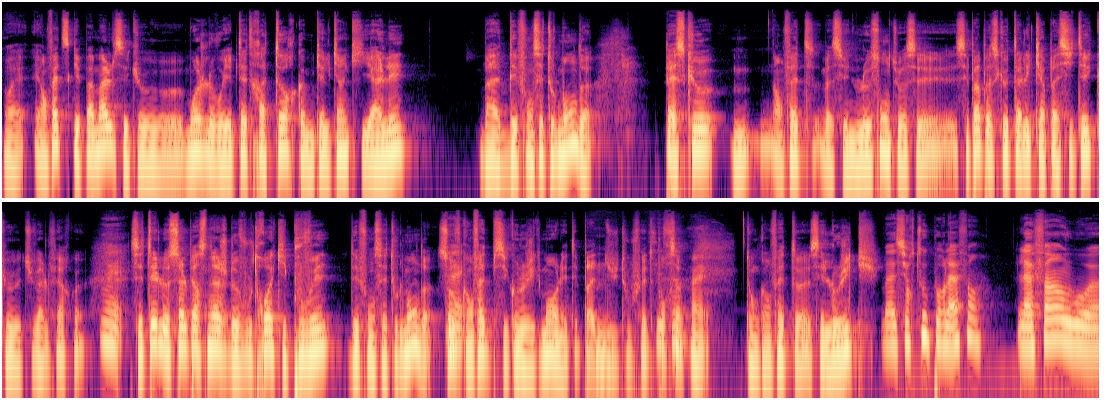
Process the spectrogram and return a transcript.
Ouais. Et en fait, ce qui est pas mal, c'est que moi, je le voyais peut-être à tort comme quelqu'un qui allait bah, défoncer tout le monde. Parce que, en fait, bah, c'est une leçon, tu vois. C'est c'est pas parce que t'as les capacités que tu vas le faire, quoi. Ouais. C'était le seul personnage de vous trois qui pouvait défoncer tout le monde. Sauf Ouais. qu'en fait, psychologiquement, elle était pas Mm. du tout faite pour ça. ça. Ouais. Donc, en fait, euh, c'est logique. Bah, surtout pour la fin. La fin où, euh,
